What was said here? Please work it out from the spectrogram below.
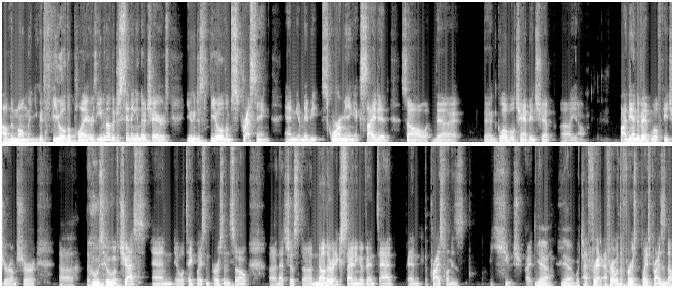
of the moment, you could feel the players, even though they're just sitting in their chairs, you can just feel them stressing and you know maybe squirming, excited. So the the global championship, uh, you know, by the end of it, will feature, I'm sure, uh, the who's who of chess, and it will take place in person. So uh, that's just another exciting event to add, and the prize fund is huge, right? Yeah, yeah. Which I forget, I forget what the first place prize is. No,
